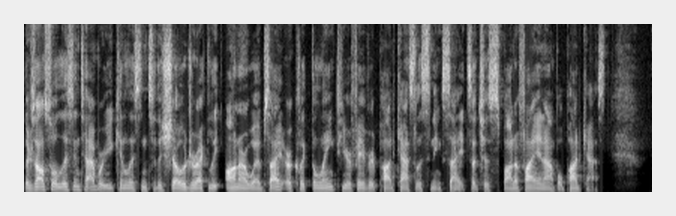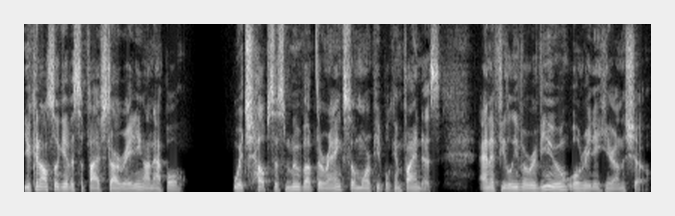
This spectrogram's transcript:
There's also a listen tab where you can listen to the show directly on our website or click the link to your favorite podcast listening site, such as Spotify and Apple Podcast. You can also give us a five star rating on Apple, which helps us move up the ranks so more people can find us. And if you leave a review, we'll read it here on the show.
